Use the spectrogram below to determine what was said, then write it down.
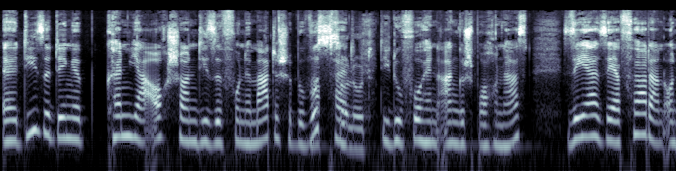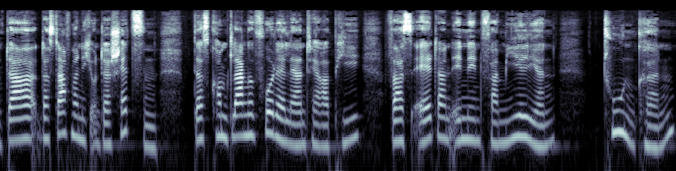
Äh, diese Dinge können ja auch schon diese phonematische Bewusstheit, Absolut. die du vorhin angesprochen hast, sehr, sehr fördern. Und da, das darf man nicht unterschätzen. Das kommt lange vor der Lerntherapie, was Eltern in den Familien tun können.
